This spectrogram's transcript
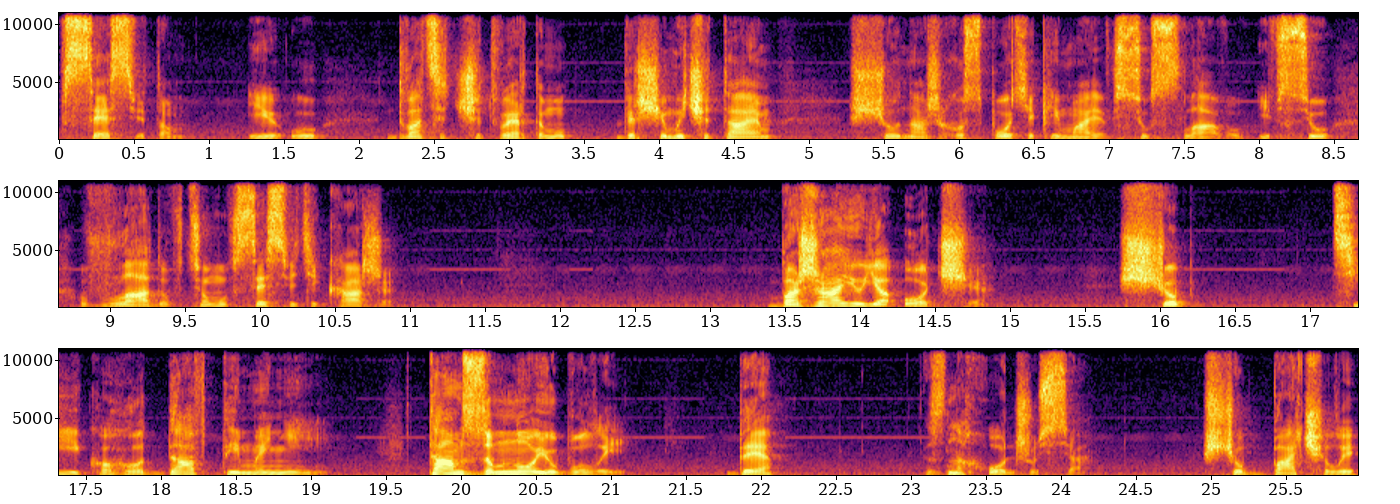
Всесвітом. І у 24 вірші ми читаємо, що наш Господь, який має всю славу і всю владу в цьому всесвіті, каже. Бажаю я, Отче, щоб ті, кого дав ти мені, там зо мною були, де знаходжуся, щоб бачили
